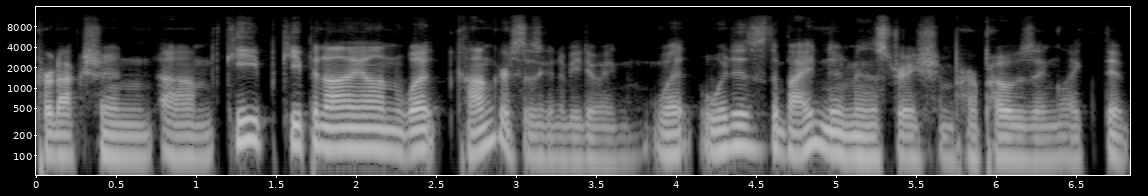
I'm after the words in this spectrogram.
production? Um, keep keep an eye on what Congress is going to be doing. What what is the Biden administration proposing? Like the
